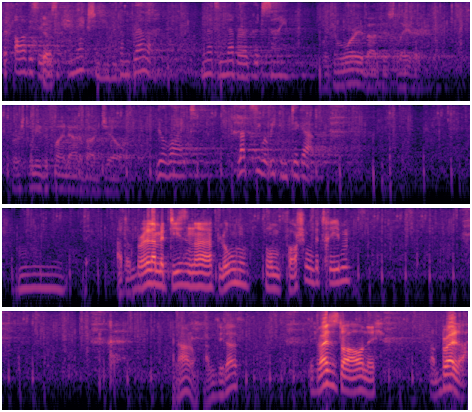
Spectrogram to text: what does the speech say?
but obviously there's a connection here with Umbrella, and that's never a good sign. We can worry about this later. First, we need to find out about Jill. You're right. Let's see what we can dig up. Hat Umbrella mit diesen äh, Blumen um Forschung betrieben? Keine Ahnung, haben Sie das? Ich weiß es doch auch nicht. Umbrella,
